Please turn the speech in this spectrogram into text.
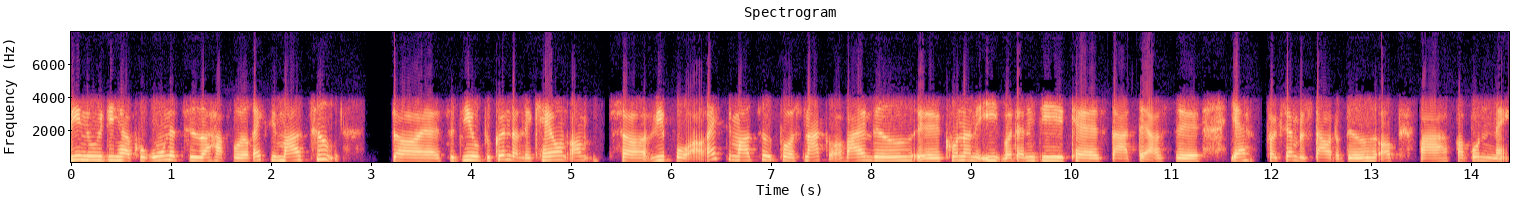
lige nu i de her coronatider har fået rigtig meget tid så, øh, så de er jo begyndt at lægge haven om, så vi bruger rigtig meget tid på at snakke og vejlede øh, kunderne i, hvordan de kan starte deres, øh, ja, for eksempel starterbede op fra, fra bunden af.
